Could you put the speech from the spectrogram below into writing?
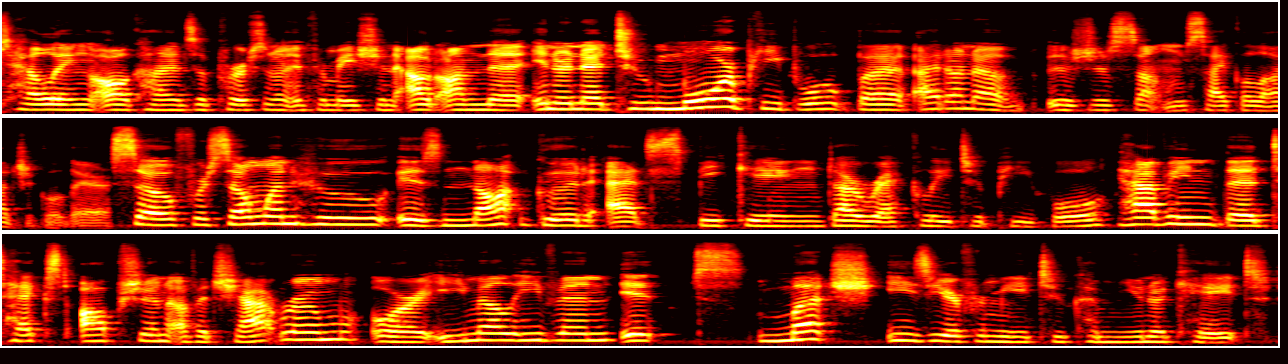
telling all kinds of personal information out on the internet to more people, but I don't know, there's just something psychological there. So, for someone who is not good at speaking directly to people, having the text option of a chat room or email, even, it's much easier for me to communicate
